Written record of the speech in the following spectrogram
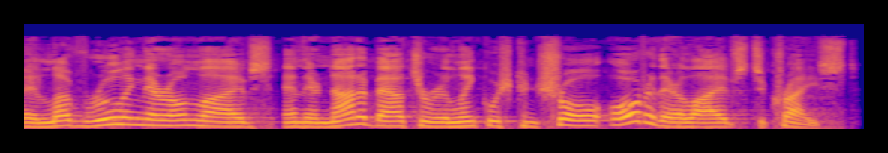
they love ruling their own lives, and they're not about to relinquish control over their lives to Christ.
